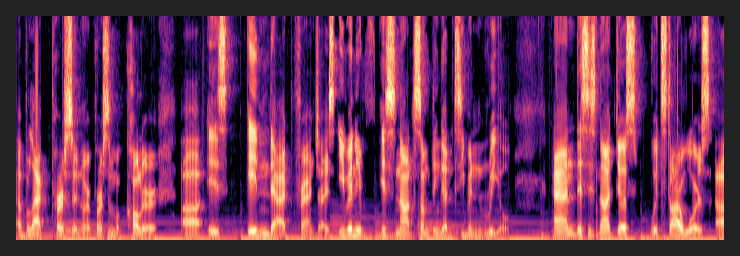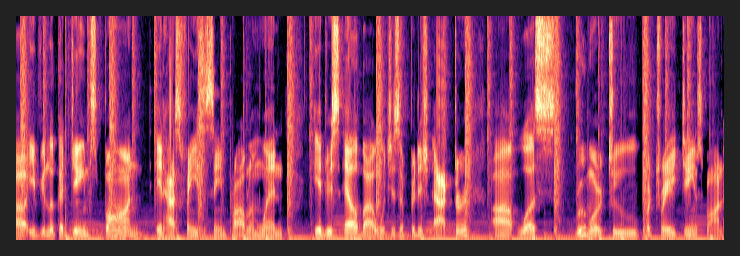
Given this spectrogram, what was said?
a black person or a person of color uh, is in that franchise, even if it's not something that's even real. And this is not just with Star Wars. Uh, if you look at James Bond, it has faced the same problem when Idris Elba, which is a British actor, uh, was rumored to portray James Bond,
